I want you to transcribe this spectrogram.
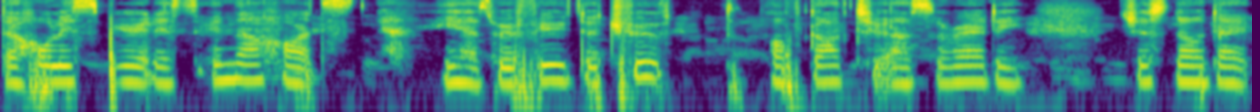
the Holy Spirit is in our hearts. He has revealed the truth of God to us already. Just know that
